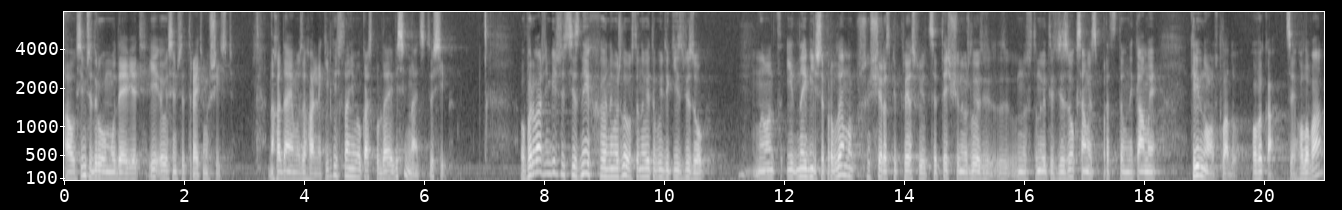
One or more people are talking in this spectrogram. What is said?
а у 72-му 9 і у 73-му 6. Нагадаємо, загальна кількість членів ОВК складає 18 осіб. У переважній більшості з них неможливо встановити будь-який зв'язок. Ну, От, і найбільша проблема, ще раз підкреслюю, це те, що неможливо встановити зв'язок саме з представниками керівного складу ОВК. Це голова,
